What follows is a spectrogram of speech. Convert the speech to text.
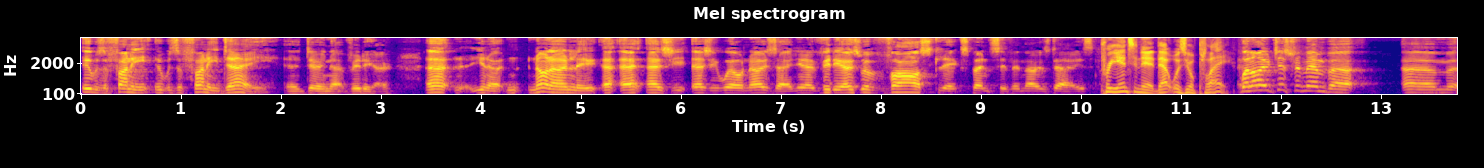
It was a funny. It was a funny day uh, doing that video. Uh, you know, not only uh, uh, as you as you well know, Zane, you know, videos were vastly expensive in those days. Pre-internet, that was your play. Well, I just remember um,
